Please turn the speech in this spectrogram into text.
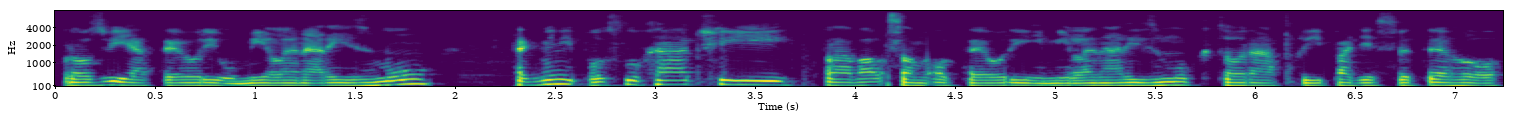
rozvíja teóriu milenarizmu. Tak milí poslucháči, správal som o teórii milenarizmu, ktorá v prípade svätého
